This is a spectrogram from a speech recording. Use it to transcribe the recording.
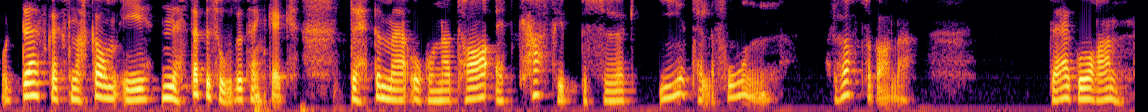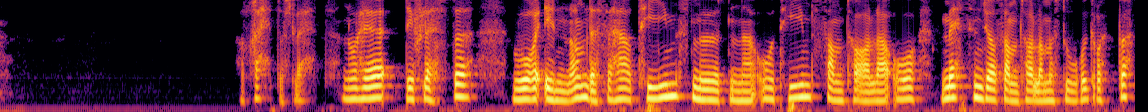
Og det skal jeg snakke om i neste episode, tenker jeg. Dette med å kunne ta et kaffebesøk i telefonen. Har du hørt så gale? Det går an. Rett og slett. Nå har de fleste vært innom disse her Teams-møtene og Teams-samtaler og Messenger-samtaler med store grupper.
